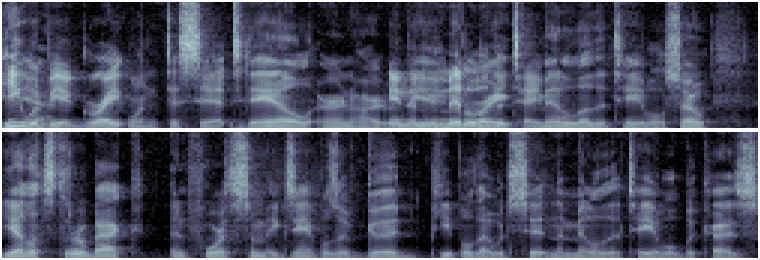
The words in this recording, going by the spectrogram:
He would be a great one to sit. Dale Earnhardt would In the middle of the table. middle of the table. So yeah, let's throw back and forth some examples of good people that would sit in the middle of the table because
